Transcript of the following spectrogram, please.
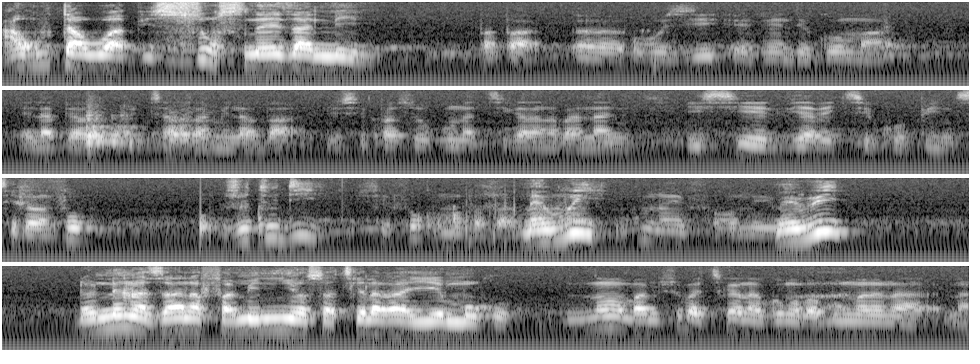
awuta wapi source na ye eza nini papa euh, rosi elle vient de goma elle a perdu toute sa famille là-bas je sais pas soki kuna tikala na banani ici elle vit avec ses copines c'est donc faux je te dis c'est faux comment papa mais oui mais oui donc ndenge azala na famille nyonso atikelaka ye moko non ba misusu batika na goma babungana na na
